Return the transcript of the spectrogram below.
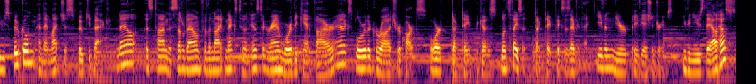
You spook them and they might just spook you back. Now it's time to settle down for the night next to an Instagram worthy campfire and explore the garage for parts. Or duct tape because let's face it, duct tape fixes everything, even your aviation dreams. You can use the outhouse,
